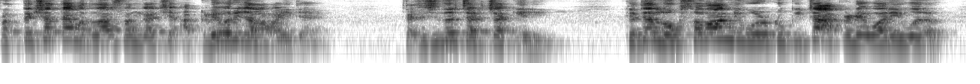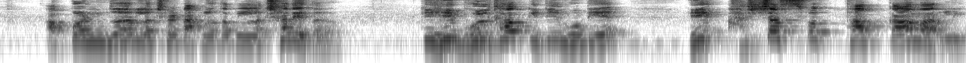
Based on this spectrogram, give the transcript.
प्रत्यक्षात त्या मतदारसंघाची आकडेवारी ज्याला माहिती आहे त्याच्याशी जर चर्चा केली की त्या लोकसभा निवडणुकीच्या आकडेवारीवर आपण जर लक्ष टाकलं तर आपल्याला लक्षात येतं की ही भूलथाप किती मोठी आहे ही हास्यास्पद थाप का मारली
